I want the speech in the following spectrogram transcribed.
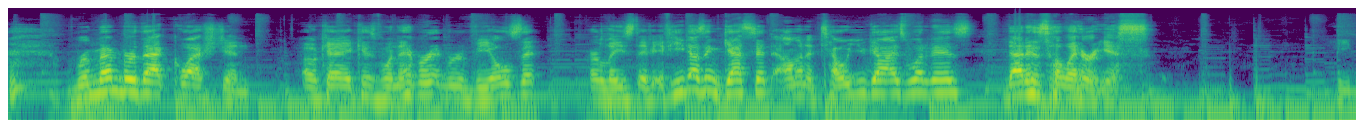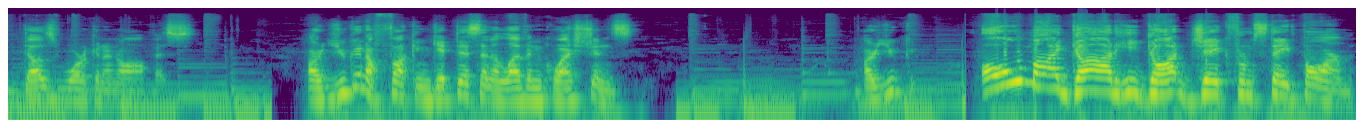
remember that question, okay? Because whenever it reveals it, or at least if, if he doesn't guess it, I'm gonna tell you guys what it is. That is hilarious. He does work in an office. Are you gonna fucking get this in 11 questions? Are you... Oh my god, he got Jake from State Farm.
